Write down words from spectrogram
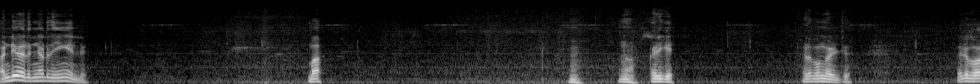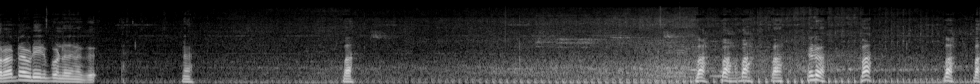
വണ്ടി വരും ഇങ്ങോട്ട് നീങ്ങില്ലേ വാ ആ കഴിക്കേ. എളുപ്പം കഴിച്ചു ഒരു പൊറോട്ട ഇവിടെ ഇരിപ്പുണ്ട് നിനക്ക്. ആ. ബാ ബാ ബാ ബാ ബാ കേട്ടോ ബാ ബാ ബാ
